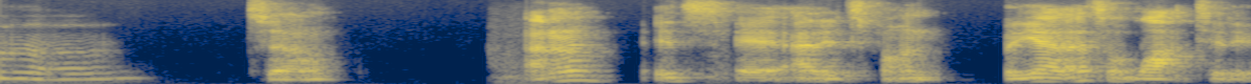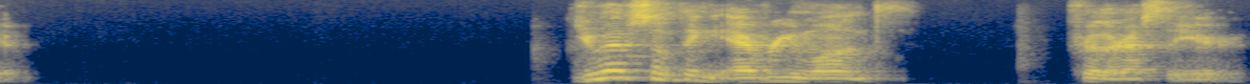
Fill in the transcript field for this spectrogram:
Mhm. So I don't know. It's eh, it's fun, but yeah, that's a lot to do. You have something every month for the rest of the year.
